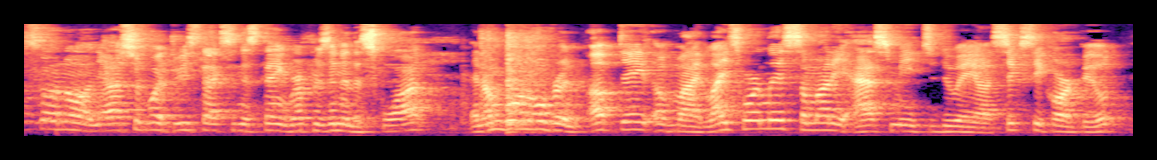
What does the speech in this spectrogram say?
What's going on, y'all? It's your boy Three Stacks in this thing representing the squad, and I'm going over an update of my Lightsworn list. Somebody asked me to do a uh, 60 card build,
